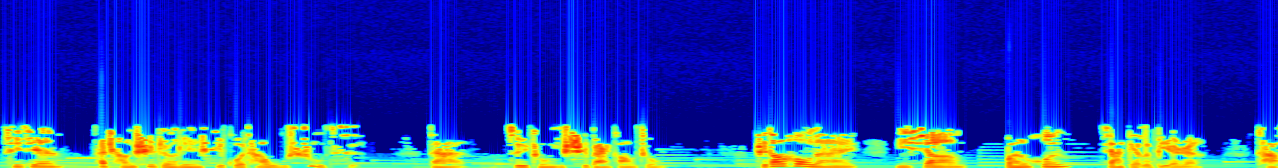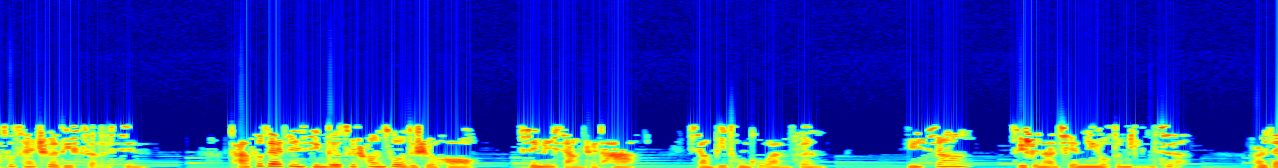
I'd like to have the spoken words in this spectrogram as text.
期间，他尝试着联系过她无数次，但最终以失败告终。直到后来，余香完婚嫁给了别人，卡夫才彻底死了心。卡夫在进行歌词创作的时候，心里想着他，想必痛苦万分。余香即是他前女友的名字，而在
